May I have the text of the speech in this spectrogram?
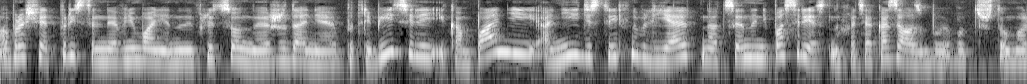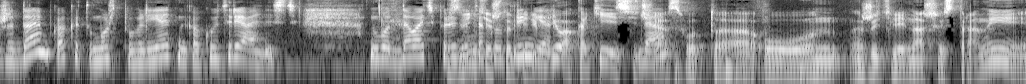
обращает пристальное внимание на инфляционные ожидания потребителей и компаний. Они действительно влияют на цены непосредственно. Хотя, казалось бы, вот что мы ожидаем, как это может повлиять на какую-то реальность. Ну вот давайте приведем Извините, такой что пример. перебью. А какие сейчас да? вот у жителей нашей страны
